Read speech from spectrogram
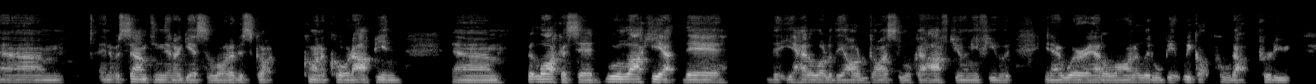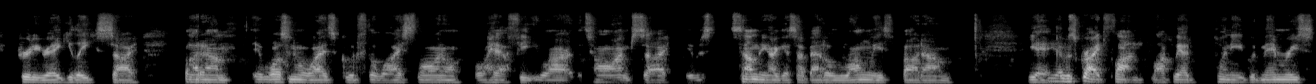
Um, and it was something that I guess a lot of us got kind of caught up in. Um, but like I said, we are lucky out there that you had a lot of the old guys to look after you, and if you were, you know, were out of line a little bit, we got pulled up pretty, pretty regularly. So, but um, it wasn't always good for the waistline or, or how fit you are at the time. So it was something I guess I battled along with. But um, yeah, Yeah. it was great fun. Like we had plenty of good memories,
